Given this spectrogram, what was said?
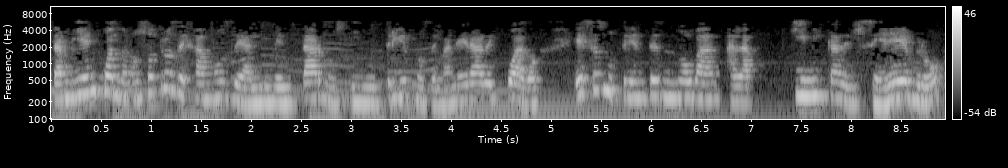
También cuando nosotros dejamos de alimentarnos y nutrirnos de manera adecuada, esos nutrientes no van a la química del cerebro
